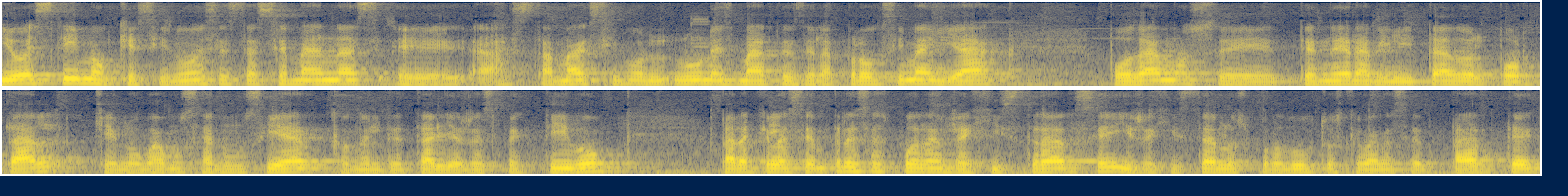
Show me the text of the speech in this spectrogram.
yo estimo que si no es estas semanas, eh, hasta máximo lunes, martes de la próxima, ya podamos eh, tener habilitado el portal, que lo vamos a anunciar con el detalle respectivo, para que las empresas puedan registrarse y registrar los productos que van a ser parte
